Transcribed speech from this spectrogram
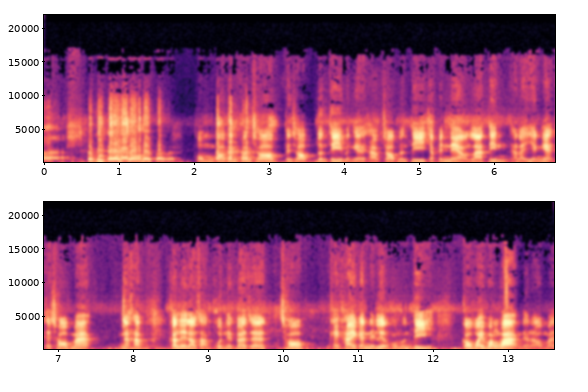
อะอ่าแต่พี่แป๊บชอบอะไรบ้างอะผมก็เป็นคนชอบเป็นชอบดนตรีเหมือนกันครับ ชอบดนตรีจะเป็นแนวลาตินอะไรอย่างเงี้ยจะชอบมากนะครับ ก็เลยเราสามคนเนี่ยก็จะชอบคล้ายๆกันในเรื่องของดนตรี ก็ไว้ว่างๆเดี๋ยวเรามา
